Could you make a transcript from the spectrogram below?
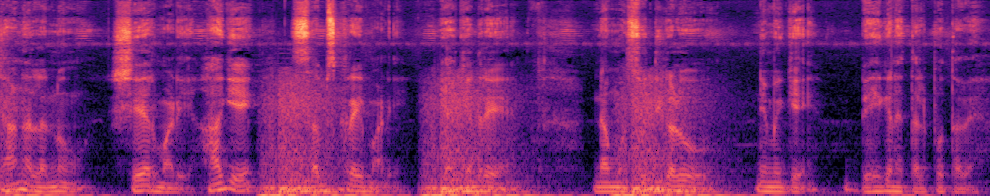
ಚಾನಲನ್ನು ಶೇರ್ ಮಾಡಿ, ಹಾಗೆ ಸಬ್ಸ್ಕ್ರೈಬ್ ಮಾಡಿ. ಯಾಕೆಂದರೆ ನಮ್ಮ ಸುದ್ದಿಗಳು ನಿಮಗೆ ಬೇಗನೆ ತಲುಪುತ್ತವೆ.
